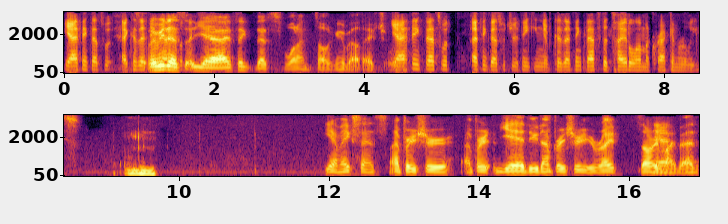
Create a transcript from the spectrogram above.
Yeah, I think that's what because I think Maybe that's, that's, what the- yeah. I think that's what I'm talking about actually. yeah, I think that's what I think that's what you're thinking of because I think that's the title on the Kraken release. hmm Yeah, makes sense. I'm pretty sure. I'm pretty. Yeah, dude, I'm pretty sure you're right. Sorry, Yeah. my bad.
